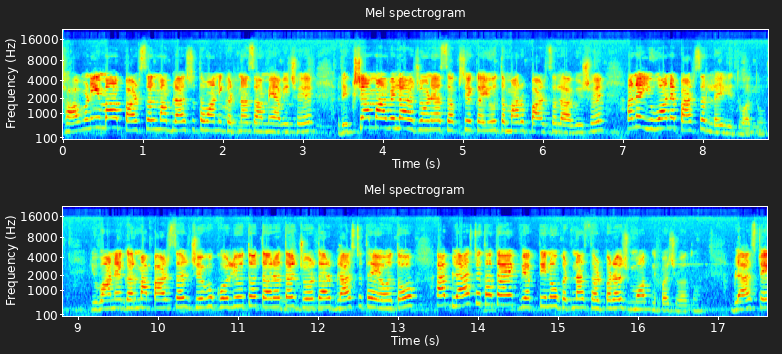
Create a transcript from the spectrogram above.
છાવણીમાં પાર્સલમાં બ્લાસ્ટ થવાની ઘટના સામે આવી છે. રિક્ષામાં આવેલા અજાણ્યા શખ્સે કહ્યું, તમારું પાર્સલ આવ્યું છે અને યુવાને પાર્સલ લઈ લીધું હતું. યુવાને ઘરમાં પાર્સલ જેવું ખોલ્યું તો તરત જ જોરદાર બ્લાસ્ટ થયો હતો. આ બ્લાસ્ટ થતાં એક વ્યક્તિનું ઘટના સ્થળ પર જ મોત નીપજ્યું હતું. બ્લાસ્ટ એ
